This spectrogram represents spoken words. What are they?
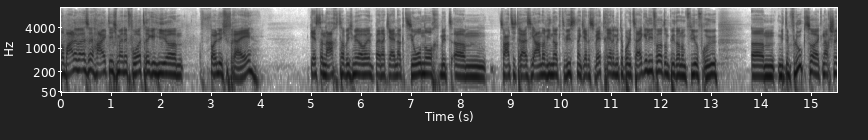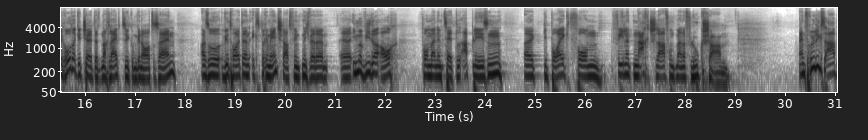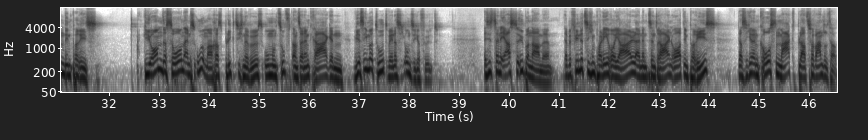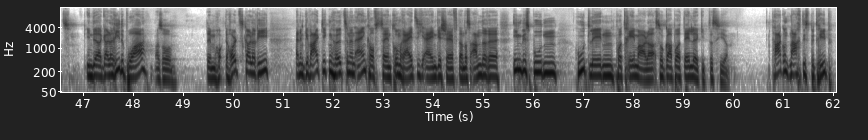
Normalerweise halte ich meine Vorträge hier völlig frei. Gestern Nacht habe ich mir aber bei einer kleinen Aktion noch mit ähm, 20, 30 anderen Wiener Aktivisten ein kleines Wettrennen mit der Polizei geliefert und bin dann um 4 Uhr früh ähm, mit dem Flugzeug nach Schneeroda gechattet, nach Leipzig, um genauer zu sein. Also wird heute ein Experiment stattfinden. Ich werde äh, immer wieder auch von meinem Zettel ablesen, äh, gebeugt vom fehlenden Nachtschlaf und meiner Flugscham. Ein Frühlingsabend in Paris. Guillaume, der Sohn eines Uhrmachers, blickt sich nervös um und zupft an seinem Kragen, wie es immer tut, wenn er sich unsicher fühlt. Es ist seine erste Übernahme. Er befindet sich im Palais Royal, einem zentralen Ort in Paris, das sich in einen großen Marktplatz verwandelt hat. In der Galerie de Bois, also dem, der Holzgalerie, einem gewaltigen hölzernen Einkaufszentrum, reiht sich ein Geschäft an das andere. Imbissbuden, Hutläden, Porträtmaler, sogar Bordelle gibt es hier. Tag und Nacht ist Betrieb.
